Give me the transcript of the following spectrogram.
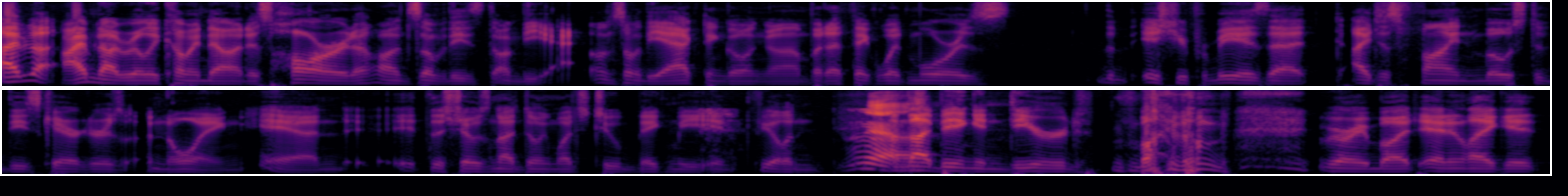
I'm not I'm not really coming down as hard on some of these on the on some of the acting going on, but I think what more is the issue for me is that I just find most of these characters annoying, and it, the show's not doing much to make me feel. En- Yeah. I'm not being endeared by them very much, and like it.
